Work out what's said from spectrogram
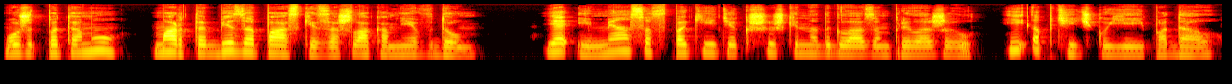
Может, потому Марта без опаски зашла ко мне в дом. Я и мясо в пакете к шишке над глазом приложил, и аптечку ей подал.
